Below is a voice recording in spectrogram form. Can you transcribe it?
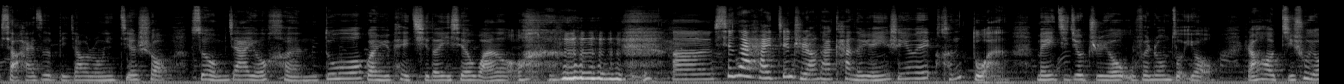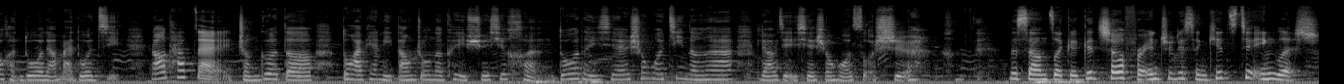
小孩子比较容易接受，所以我们家有很多关于佩奇的一些玩偶。嗯、现在还坚持让她看的原因是因为很短，每一集就只有五分钟左右，然后集数有很多，两百多集，然后它在整个的动画片里当中呢，可以学习很多的一些生活技能啊，了解一些生活琐事。This sounds like a good show for introducing kids to English.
